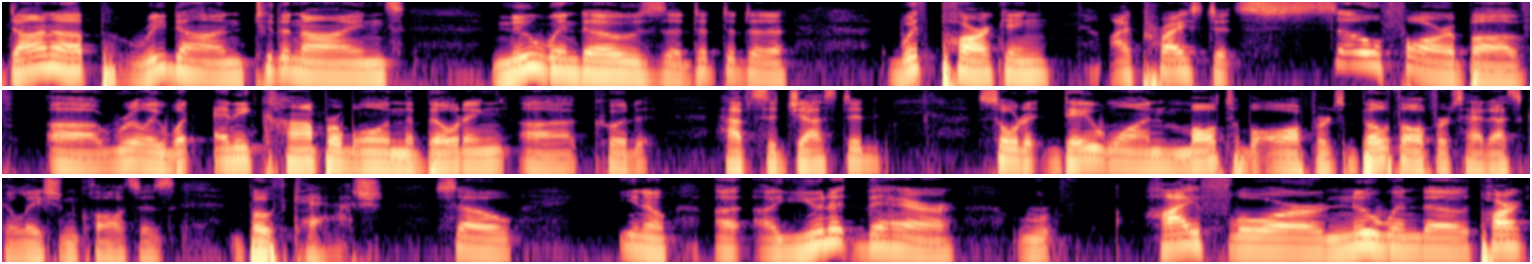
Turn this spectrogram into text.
done up, redone to the nines, new windows, uh, da, da, da, with parking. I priced it so far above uh, really what any comparable in the building uh, could have suggested sold it day one, multiple offers. Both offers had escalation clauses, both cash. So, you know, a, a unit there, high floor, new window, park.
